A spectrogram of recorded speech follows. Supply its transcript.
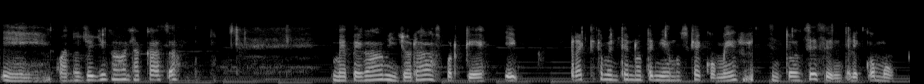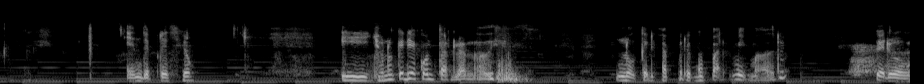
eh, cuando yo llegaba a la casa me pegaba mis lloradas porque y prácticamente no teníamos que comer. Entonces entré como en depresión. Y yo no quería contarle a nadie. No quería preocupar a mi madre. Pero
